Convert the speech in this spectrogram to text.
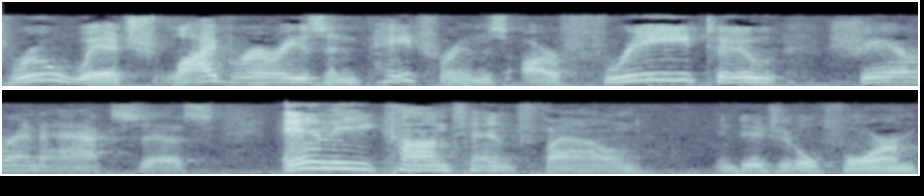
through which libraries and patrons are free to share and access any content found in digital form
